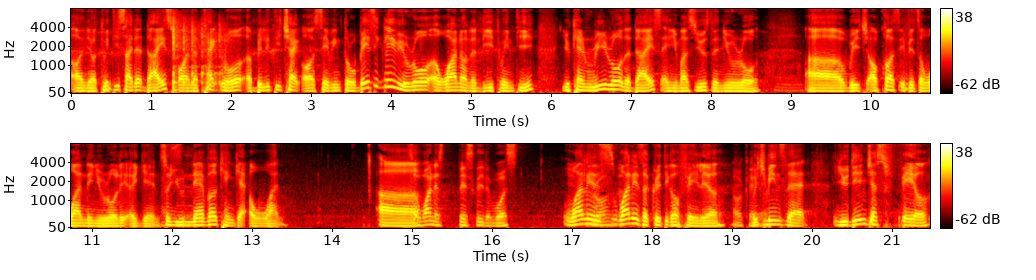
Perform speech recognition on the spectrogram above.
on your twenty sided dice for an attack roll, ability check, or saving throw, basically if you roll a one on a d twenty, you can re-roll the dice and you must use the new roll. Uh, which of course, if it's a one, then you roll it again. So you never can get a one. Uh, so one is basically the worst. one is one is a critical failure, Okay. which means that you didn't just fail,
